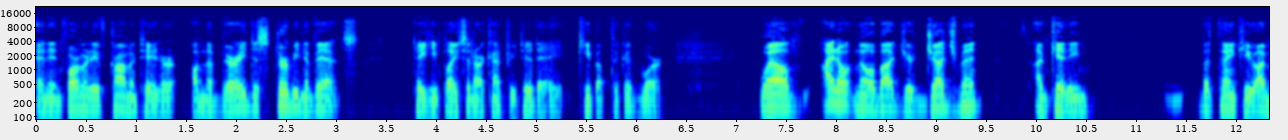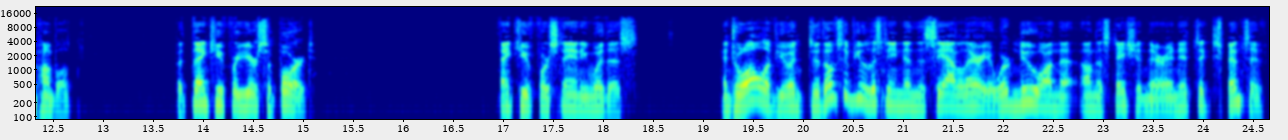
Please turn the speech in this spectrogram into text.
and informative commentator on the very disturbing events taking place in our country today. Keep up the good work. Well, I don't know about your judgment. I'm kidding. But thank you. I'm humbled. But thank you for your support. Thank you for standing with us. And to all of you, and to those of you listening in the Seattle area, we're new on the on the station there, and it's expensive,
